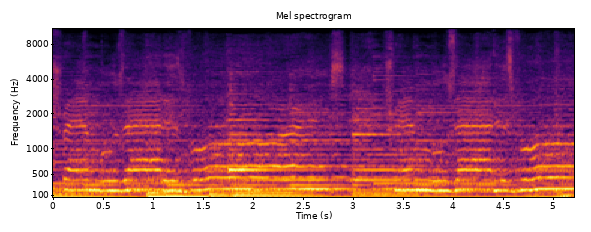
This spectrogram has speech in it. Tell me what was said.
trembles at his voice, trembles at his voice.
